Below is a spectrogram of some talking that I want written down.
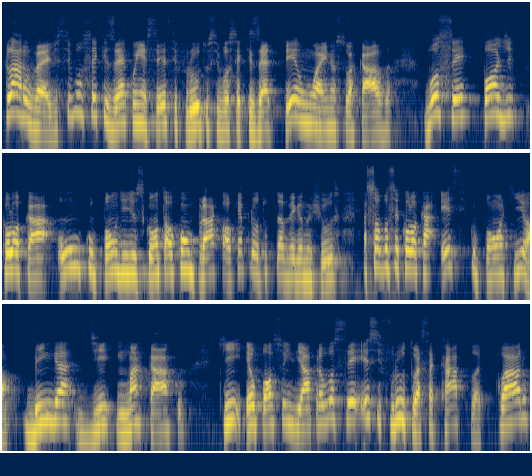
claro, velho, se você quiser conhecer esse fruto, se você quiser ter um aí na sua casa, você pode colocar um cupom de desconto ao comprar qualquer produto da Vegano Shoes. É só você colocar esse cupom aqui, ó, Binga de Macaco que eu posso enviar para você esse fruto, essa cápsula. Claro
